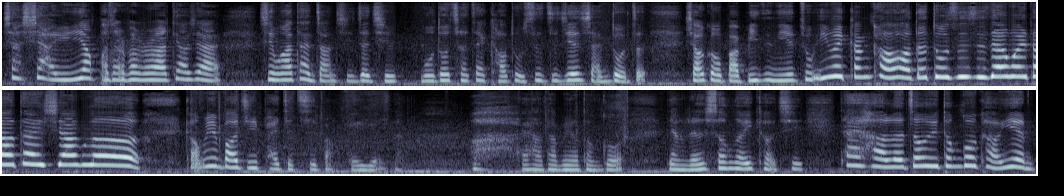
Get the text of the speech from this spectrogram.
像下雨一样啪嗒啪嗒啪掉下来。青蛙探长骑着骑摩托车在烤吐司之间闪躲着，小狗把鼻子捏住，因为刚烤好的吐司实在味道太香了。烤面包机拍着翅膀飞远了。哇，还好他没有通过，两人松了一口气。太好了，终于通过考验。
